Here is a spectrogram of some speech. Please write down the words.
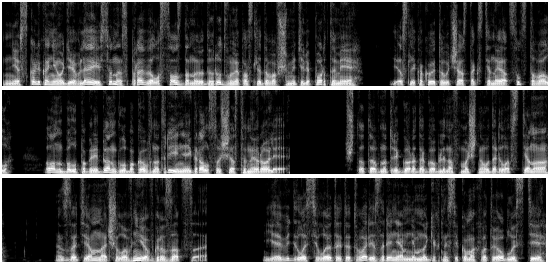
Нисколько не удивляясь, он исправил созданную дыру двумя последовавшими телепортами. Если какой-то участок стены отсутствовал, он был погребен глубоко внутри и не играл существенной роли. Что-то внутри города гоблинов мощно ударило в стену, затем начало в нее вгрызаться. Я видела силуэт этой твари зрением немногих насекомых в этой области.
